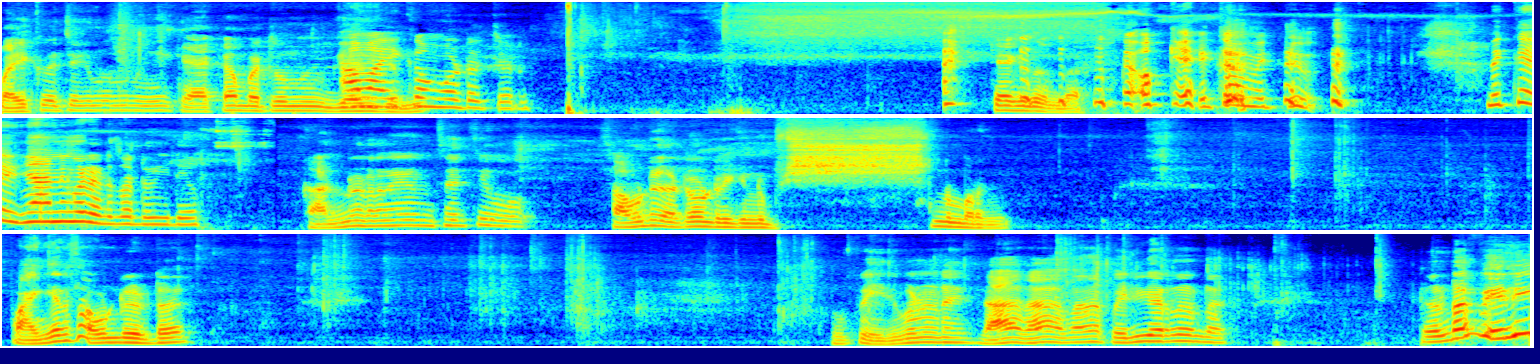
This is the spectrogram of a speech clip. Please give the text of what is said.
മൈക്ക് വെച്ചേക്കുന്നത് നിങ്ങൾ കേൾക്കാൻ പറ്റുമെന്ന് ആ മൈക്ക് അങ്ങോട്ട് വെച്ചോ കേൾക്കുന്നുണ്ടോ? കേൾക്കാൻ പറ്റും. നിക്ക് ഞാനും കൂടെ എടുത്തോട്ടെ വീഡിയോ കണ്ണിടണനുസരിച്ച് സൗണ്ട് കേട്ടോണ്ടിരിക്കുന്നു. എന്നും പറഞ്ഞു. ഭയങ്കര സൗണ്ട് കേട്ട്. പെരി പണടേ ദാ ദാ ദാ പെരി വരണണ്ട. എന്താ പെരി?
